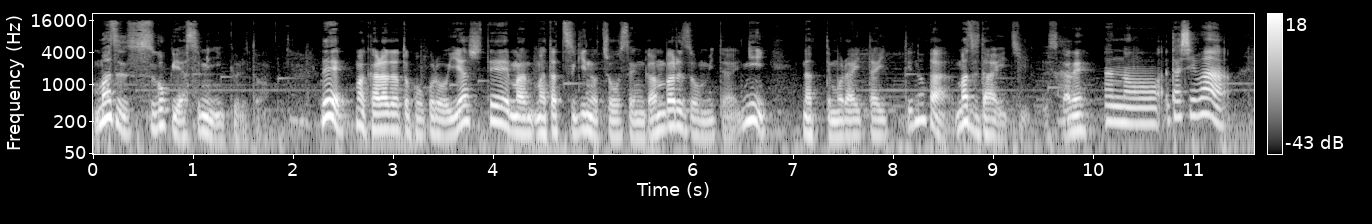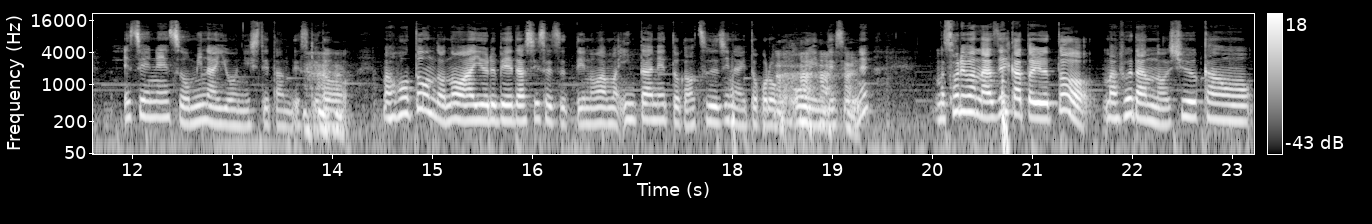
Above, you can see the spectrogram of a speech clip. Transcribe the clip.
まずすごく休みに来るとで、まあ、体と心を癒して、まあ、また次の挑戦頑張るぞみたいになってもらいたいっていうのがまず第一ですかね。あの私は SNS を見ないようにしてたんですけど まあほとんどのアーユルベーダ施設っていうのは、まあ、インターネットが通じないところが多いんですよね。まあそれはなぜかというと、まあ普段の習慣を、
